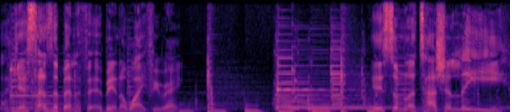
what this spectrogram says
I guess that's the benefit of being a wifey, right? Here's some Latasha Lee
